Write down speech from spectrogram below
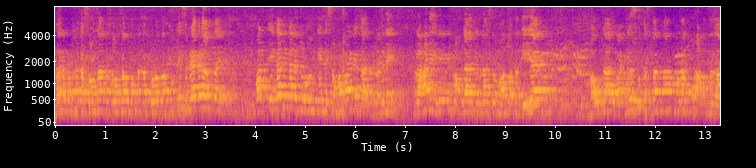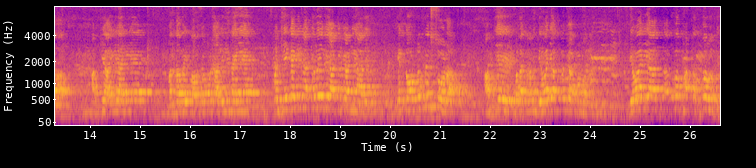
घर म्हटलं का संसार संसार म्हटलं का थोडंफार कुठे सगळ्याकडे असतंय. पण एकामेकाला जोडून घेणे समन्वयाने जगणे राहणे हे आपल्या जीवनाचं महत्त्वाचं ध्येय आहे. भाऊचा आज वाढदिवस होत असताना मला खूप आनंद झाला. आमची आई आली आहे मंदाबाई पावसामुळे आलेली नाही आहे पण जे काही नातेवाईक या ठिकाणी आले हे कौटुंबिक सोहळा. आमचे मला कारण म्हणजे देवाजी आजोबाची आठवण होते. देवाजी आज आजोबा फार तत्पर होते.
